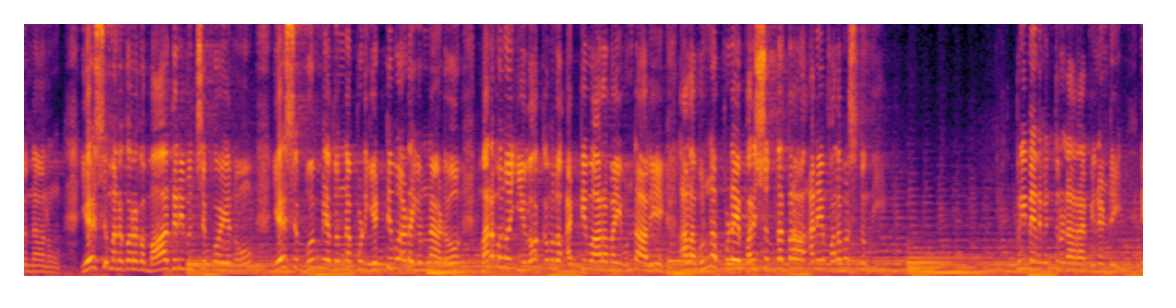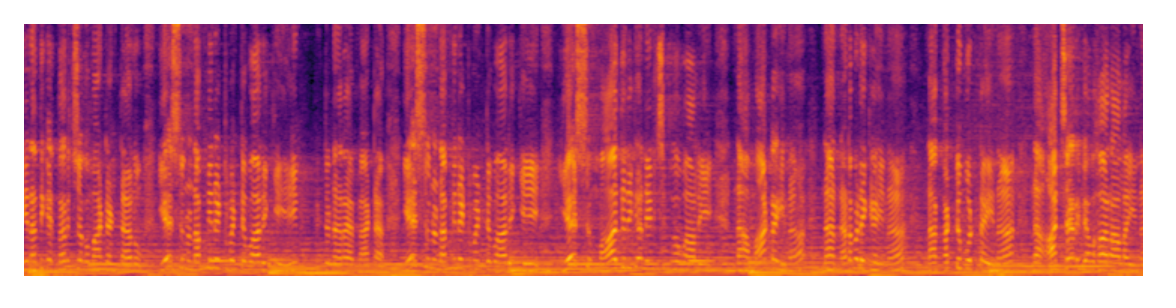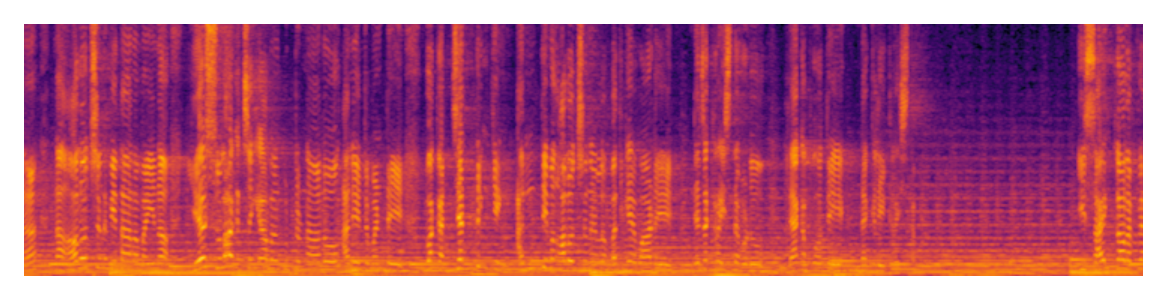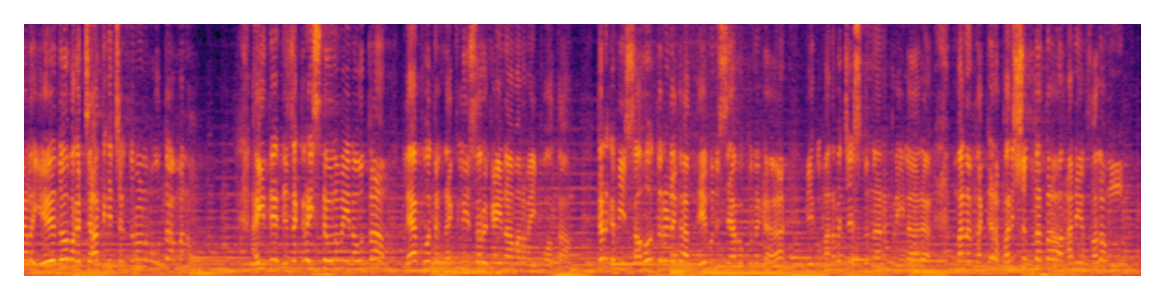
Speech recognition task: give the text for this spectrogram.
ఉన్నాను యేసు మన కొరకు మాదిరి ఉంచిపోయాను యేసు భూమి మీద ఉన్నప్పుడు ఎట్టివాడై ఉన్నాడో మనమును ఈ లోకంలో అట్టివారమై ఉండాలి. అలా ఉన్నప్పుడే పరిశుద్ధత అనే ఫలం వస్తుంది. ప్రియమైన మిత్రులారా వినండి. నేను అందుకే తరచుగా మాట అంటాను. యేసును నమ్మినటువంటి వారికి వింటున్నారా మాట? యేసును నమ్మినటువంటి వారికి యేసు మాదిరిగా నిలిచిపోవాలి. నా మాట అయినా నా నడవడికైనా నా కట్టుబొట్టైనా నా ఆచార వ్యవహారాలైనా నా ఆలోచన విధానమైన యేసులాగా చేయాలనుకుంటున్నాను అనేటువంటి ఒక జెట్ థింకింగ్ అంతిమ ఆలోచనలో బతికేవాడే నిజ క్రైస్తవుడు లేకపోతే నకిలీ క్రైస్తవుడు. ఈ సాయంకాల వేళ ఏదో ఒక జాతికి చెందిన అవుతాం మనం. అయితే నిజ క్రైస్తవులమైన అవుతాం లేకపోతే నకిలీ సరుకైనా మనం అయిపోతాం కనుక మీ సహోదరునిగా దేవుని సేవకునిగా మీకు మనవ చేస్తున్నాను ప్రియులారా. మన దగ్గర పరిశుద్ధత అనే ఫలం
